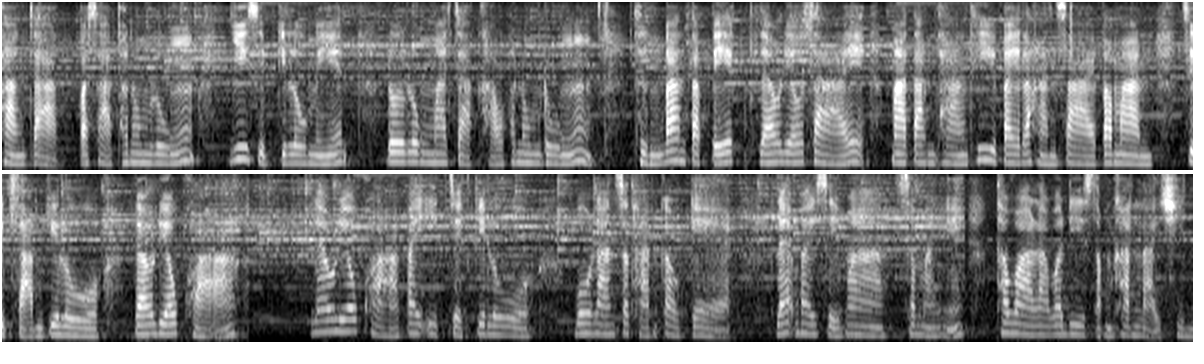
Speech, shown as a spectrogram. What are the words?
ห่างจากปราสาทพนมรุ้ง 20 กิโลเมตร โดยลงมาจากเขาพนมรุ้ง ถึงบ้านตะเป๊กแล้วเลี้ยวซ้ายมาตามทางที่ไปละหันทรายประมาณ 13 กิโล แล้วเลี้ยวขวา แล้วเลี้ยวขวาไปอีก 7 กิโล โบราณสถานเก่าแก่ และใบเสมาสมัย ทวาราวดีสำคัญหลายชิ้น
